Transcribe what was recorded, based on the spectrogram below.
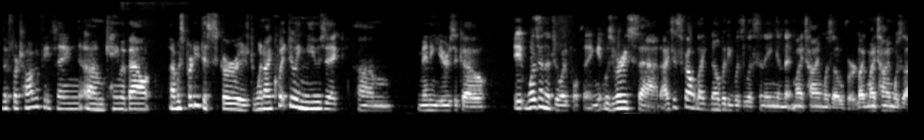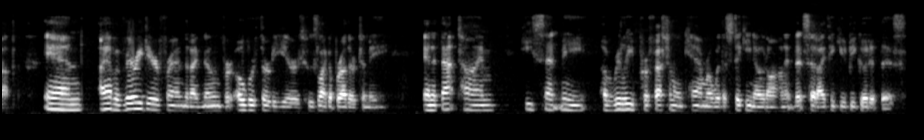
The photography thing um, came about. I was pretty discouraged when I quit doing music um, many years ago. It wasn't a joyful thing. It was very sad. I just felt like nobody was listening and that my time was over, like my time was up. And I have a very dear friend that I've known for over 30 years who's like a brother to me. And at that time, he sent me a really professional camera with a sticky note on it that said, I think you'd be good at this.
